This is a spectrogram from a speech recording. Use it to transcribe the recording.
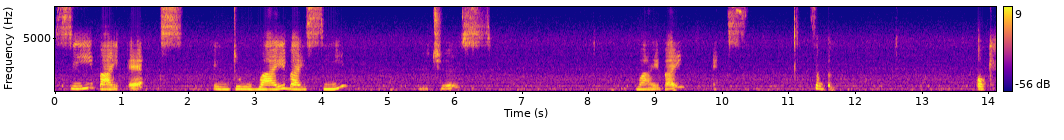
c by x into y by c which is y by x. Simple. Okay.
